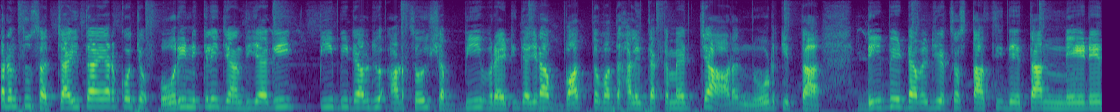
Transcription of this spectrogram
ਪਰੰਤੂ ਸੱਚਾਈ ਤਾਂ ਯਾਰ ਕੁਝ ਹੋਰ ਹੀ ਨਿਕਲੀ ਜਾਂਦੀ ਹੈਗੀ। PBW 826 ਵੈਰਾਈਟੀ ਦਾ ਜਿਹੜਾ ਵੱਧ ਤੋਂ ਵੱਧ ਹਾਲੇ ਤੱਕ ਮੈਂ ਝਾੜ ਨੋਟ ਕੀਤਾ DBW 187 ਦੇ ਤਾਂ ਨੇੜੇ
